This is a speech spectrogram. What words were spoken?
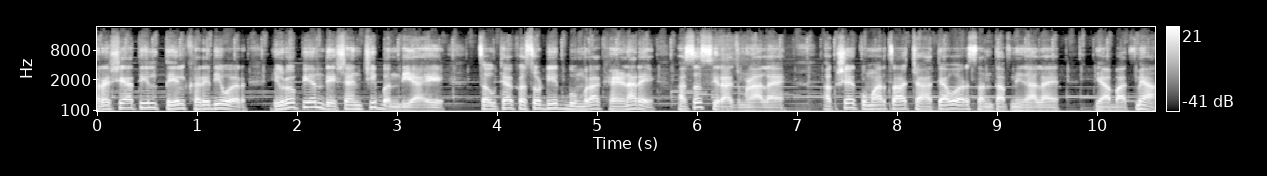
रशियातील तेल खरेदीवर युरोपियन देशांची बंदी आहे. चौथ्या कसोटीत बुमरा खेळणारे असं सिराज म्हणालाय. अक्षय कुमारचा चाहत्यावर संताप निघालाय. या बातम्या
